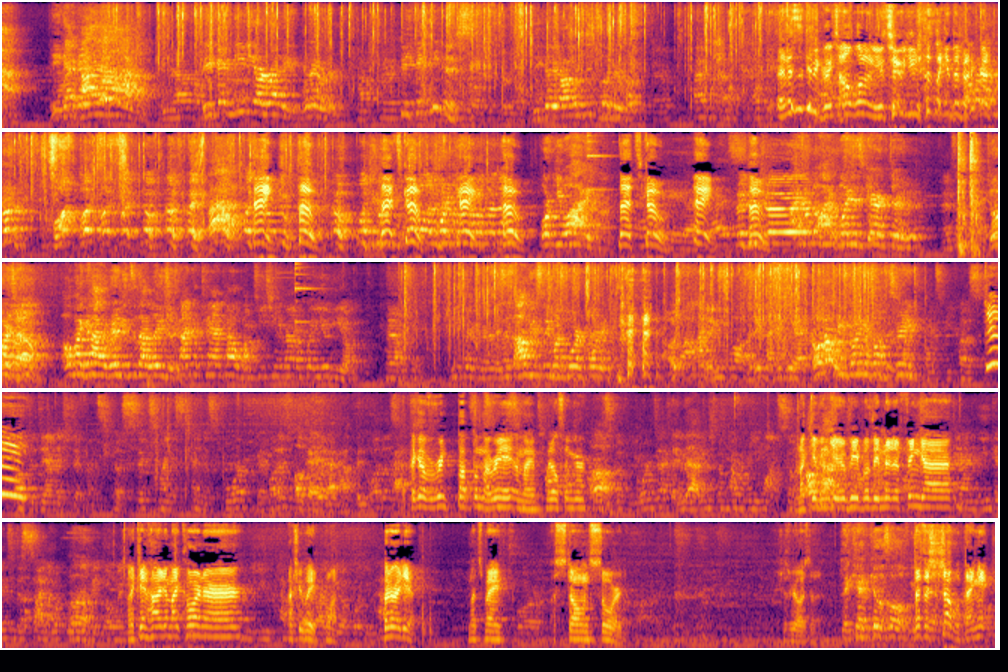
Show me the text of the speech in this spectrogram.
PK Fire! PK Meteorite! Whatever. PK penis. PK And this is gonna be great to upload on YouTube. You just like in the background. What? What? What? What? No. Oh, hey. What Hey, you gonna do? ho! Oh, Let's go! Hey, ho! Porky Wide! Let's go! Hey, Hey, ho! I don't know how to play this character. George, help! Oh my god, I ran into that laser. Kind of can't help. I'm teaching him how to play Yu-Gi-Oh. These are your. This is obviously much more important. Oh, well, I just. I think, I think we had. Oh no, he's running us off the screen. Points because Yay. of the damage difference. Because six minus ten is four. Okay, that happened. I got a ring pop on my ring on my middle finger. Oh. Of your deck Take and that. arrange them however you want. So I'm not giving you people the middle finger. and you get to decide what order ah. they go in. I can't hide in my corner. Actually, wait, hold on. idea of what you have Better idea. Let's make a stone sword. Just realized that. They can't kill us all That's a shovel, dang it.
